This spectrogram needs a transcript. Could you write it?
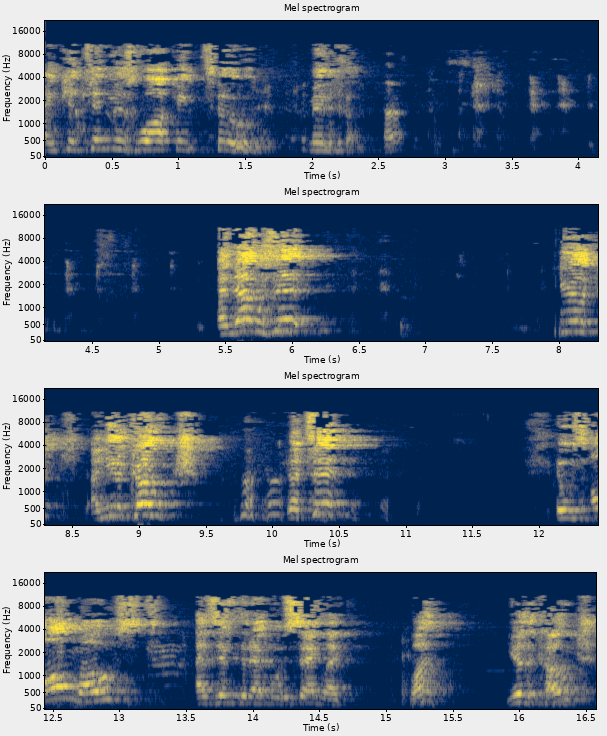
and continues walking to Mincha. And that was it. Here, I need a coach. That's it. It was almost as if the Rebbe was saying like, what? You're the coach?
